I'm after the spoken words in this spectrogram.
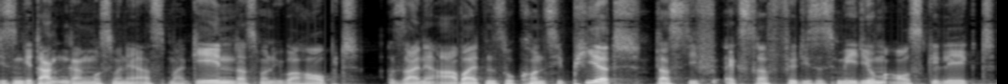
Diesen Gedankengang muss man ja erstmal gehen, dass man überhaupt seine Arbeiten so konzipiert, dass die extra für dieses Medium ausgelegt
